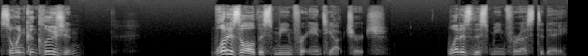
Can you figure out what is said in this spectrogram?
So, in conclusion, what does all this mean for Antioch Church? What does this mean for us today?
